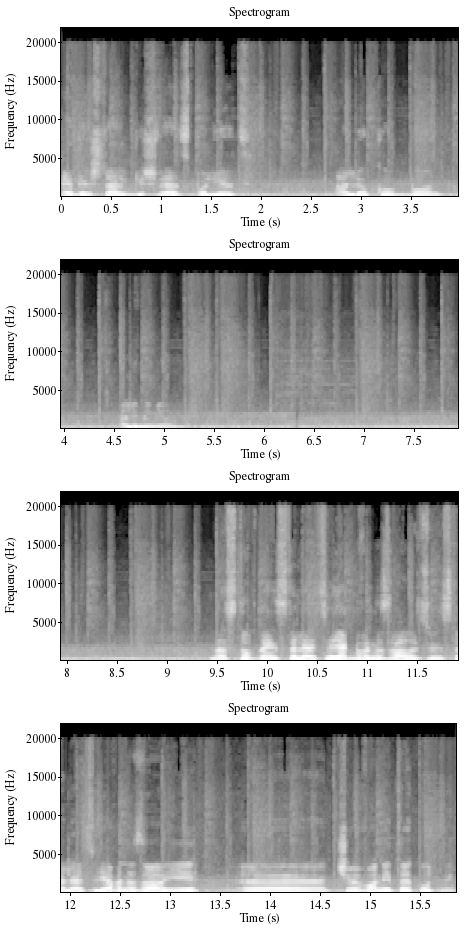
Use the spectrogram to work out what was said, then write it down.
Edelstahl geschwärzt poliert Alucobond Aluminium. Наступна інсталяція. Як би ви назвали цю інсталяцію? Я би назвав її е, Червоний трикутник.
